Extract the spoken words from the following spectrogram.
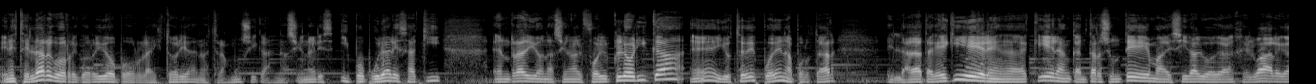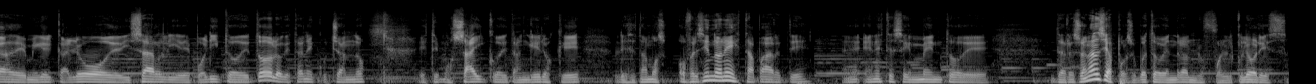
en este largo recorrido por la historia de nuestras músicas nacionales y populares aquí en Radio Nacional Folclórica y ustedes pueden aportar la data que quieren, quieran cantarse un tema, decir algo de Ángel Vargas, de Miguel Caló, de Di Sarli, de Polito, de todo lo que están escuchando, este mosaico de tangueros que les estamos ofreciendo en esta parte, eh, en este segmento de, resonancias. Por supuesto vendrán los folclores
